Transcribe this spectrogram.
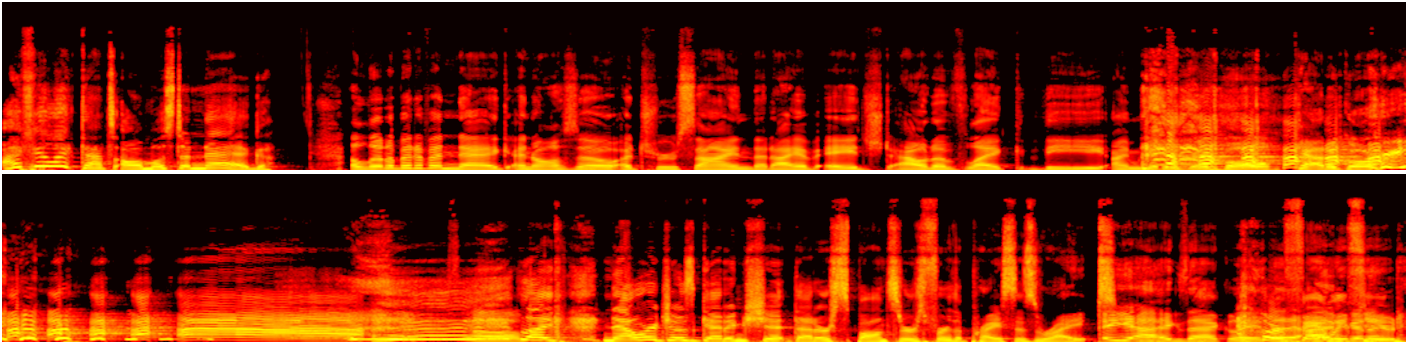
I feel like that's almost a neg. a little bit of a neg and also a true sign that I have aged out of like the I'm getting Red Bull category. like now we're just getting shit that are sponsors for the Price is Right. yeah, exactly. Or Family gonna- Feud.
